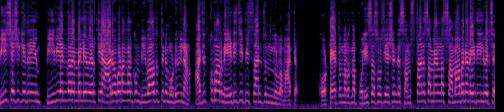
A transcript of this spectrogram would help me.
പി ശശിക്കെതിരെയും P V Anvar M L A ഉയർത്തിയ ആരോപണങ്ങൾക്കും വിവാദത്തിനും ഒടുവിലാണ് അജിത് കുമാറിന് എ ഡി ജി പി സ്ഥാനത്ത് നിന്നുള്ള മാറ്റം. കോട്ടയത്ത് നടന്ന പോലീസ് അസോസിയേഷന്റെ സംസ്ഥാന സമ്മേളന സമാപന വേദിയിൽ വെച്ച്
